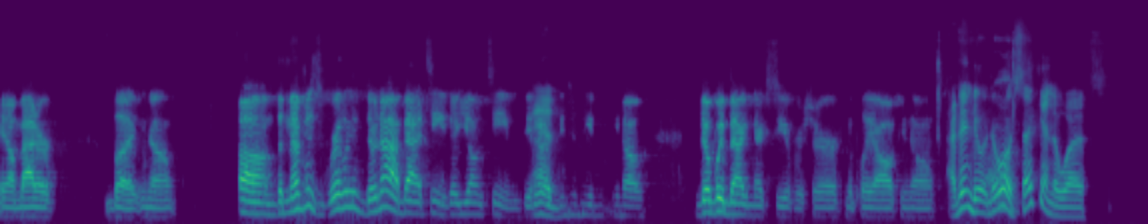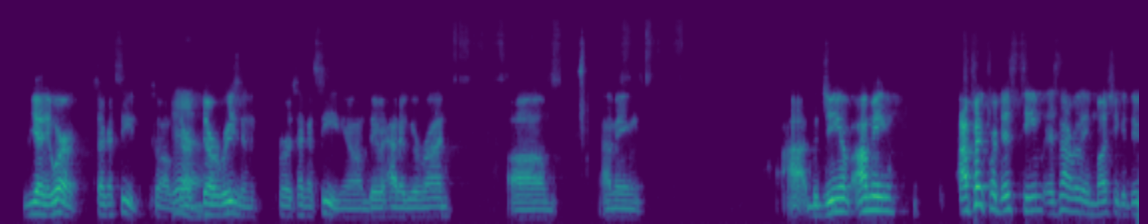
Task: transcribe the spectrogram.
It don't matter. But you know, um, the Memphis Grizzlies, they're not a bad team. They're a young team. They, have, Yeah. they just need, you know, they'll be back next year for sure. in The playoffs, you know. I didn't do it. They were Um, second the West. Yeah, they were second seed. So Yeah. they're they're a reason for a second seed. You know, they had a good run. Um, I mean, uh, the GM. I mean, I think for this team, it's not really much you could do.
